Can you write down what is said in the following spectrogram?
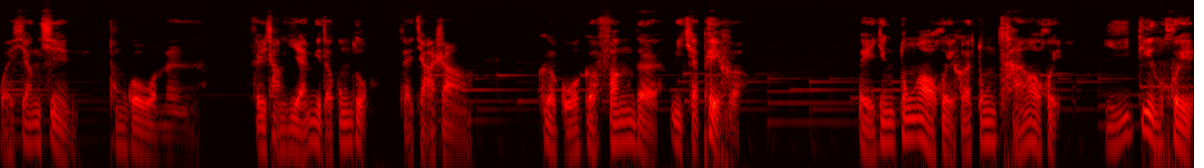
我相信，通过我们非常严密的工作，再加上各国各方的密切配合，北京冬奥会和冬残奥会一定会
